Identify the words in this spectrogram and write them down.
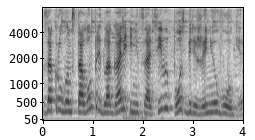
За круглым столом предлагали инициативы по сбережению Волги.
